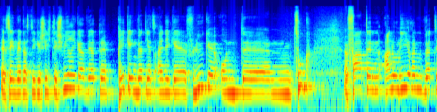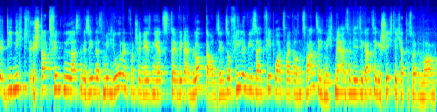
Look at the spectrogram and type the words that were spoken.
Äh, sehen wir, dass die Geschichte schwieriger wird. Äh, Peking wird jetzt einige Flüge und ähm, Zug Fahrten annullieren, wird die nicht stattfinden lassen. Wir sehen, dass Millionen von Chinesen jetzt äh, wieder im Lockdown sind. So viele wie seit Februar 2020 nicht mehr. Also diese ganze Geschichte, ich hatte es heute Morgen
